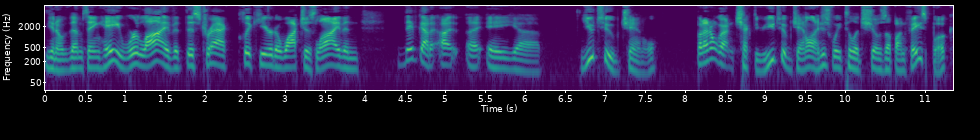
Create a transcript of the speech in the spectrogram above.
you know, them saying, Hey, we're live at this track. Click here to watch us live. And they've got a, a, a uh, YouTube channel, but I don't go out and check their YouTube channel. I just wait till it shows up on Facebook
